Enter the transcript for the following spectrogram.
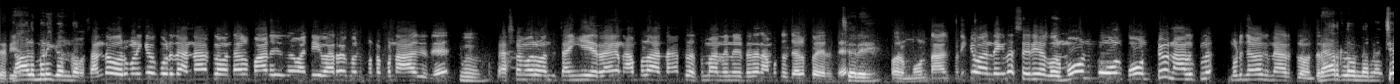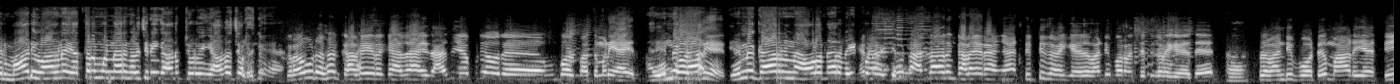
சரி நாலு மணிக்கு வந்துடும் சந்தை ஒரு மணிக்கே கூடுது. அந்நேரத்துல வந்தாலும் மாடு வண்டி வர கொஞ்சம் பண்ண பண்ண ஆகுது. கஸ்டமர் வந்து தங்கிடுறாங்க. நம்மளும் அந்நேரத்துல சும்மா நின்றுட்டு நமக்கு ஜலுப்பாயிருது சரி. ஒரு மூணு நாலு மணிக்கு வந்தீங்கன்னா சரியா ஒரு மூணு மூணு மூணு டு நாலுக்குள்ள முடிஞ்ச அளவுக்கு நேரத்துல வந்துடும் நேரத்துல வந்துடணும் சரி மாடு வாங்கினா எத்தனை மணி நேரம் கழிச்சு நீங்க அனுப்பிச்சு விடுவீங்க? அதை சொல்லுங்க கிரௌட் எல்லாம் கலையிறக்கு அதான் அது எப்படி ஒரு ஒன்பது பத்து மணி ஆயிரும்? அது என்ன என்ன காரணம்? அவ்வளவு நேரம் வெயிட் பண்ண எல்லாரும் கலையறாங்க. திட்டு கிடைக்காது வண்டி போடுற திட்டு கிடைக்காது வண்டி போட்டு மாடு ஏத்தி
